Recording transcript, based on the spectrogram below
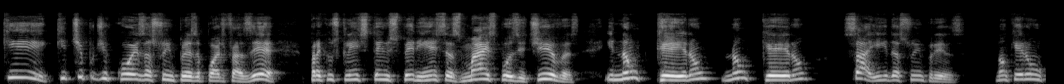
Que, que tipo de coisa a sua empresa pode fazer para que os clientes tenham experiências mais positivas e não queiram, não queiram sair da sua empresa. Não queiram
